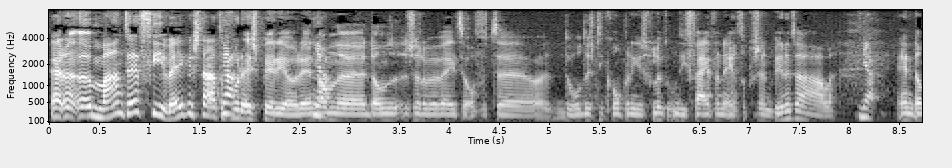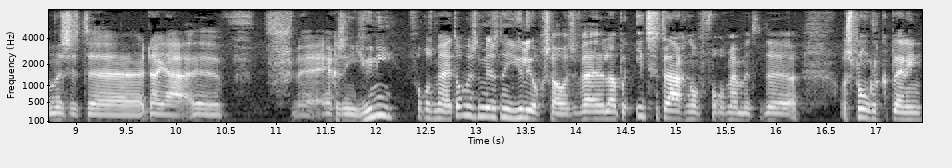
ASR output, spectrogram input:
Ja, een, een maand, hè? Vier weken staat er Ja. voor deze periode. En Ja. dan, eh, dan zullen we weten of het eh, de Walt Disney Company is gelukt om die 95% binnen te halen. Ja, En dan is het, eh, nou ja, ergens in juni, volgens mij toch? Is het inmiddels naar juli opgeschoven. Dus wij lopen iets vertraging op, volgens mij met de oorspronkelijke planning.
